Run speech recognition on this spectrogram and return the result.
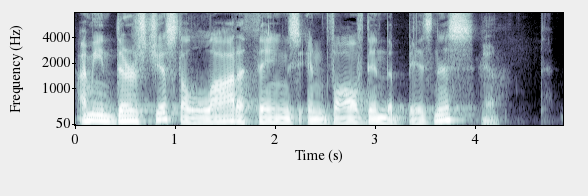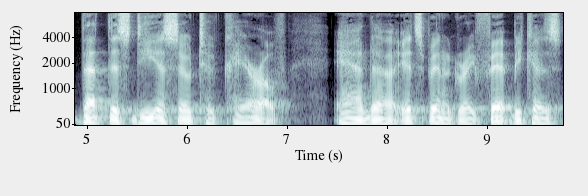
I mean, there's just a lot of things involved in the business yeah, that this DSO took care of. And uh, it's been a great fit because,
